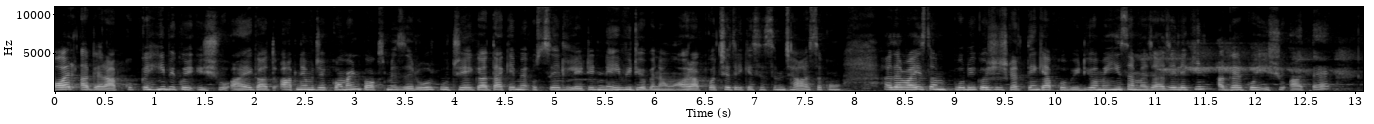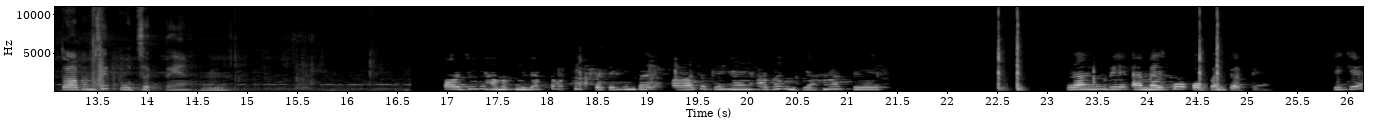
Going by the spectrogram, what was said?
और अगर आपको कहीं भी कोई इशू आएगा तो आपने मुझे कमेंट बॉक्स में ज़रूर पूछेगा ताकि मैं उससे रिलेटेड नई वीडियो बनाऊँ और आपको अच्छे तरीके से समझा सकूँ। अदरवाइज़ तो हम पूरी कोशिश करते हैं कि आपको वीडियो में ही समझ आ जाए, लेकिन अगर कोई इशू आता है तो आप हमसे पूछ सकते हैं। और जी, हम अपनी लैपटॉप की स्क्रीन पर आ चुके हैं। अब हम यहाँ से रन वे एम को ओपन करते हैं। ठीक है?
